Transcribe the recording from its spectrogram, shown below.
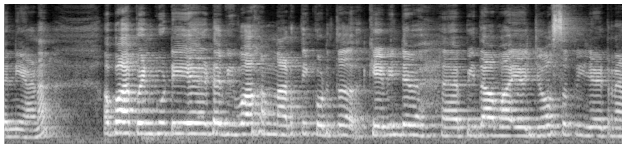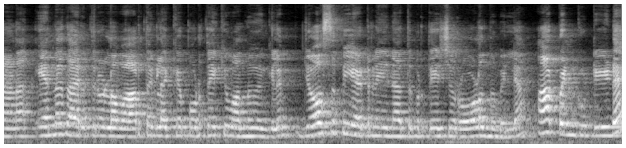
തന്നെയാണ്. അപ്പോൾ ആ പെൺകുട്ടിയുടെ വിവാഹം നടത്തി കൊടുത്ത് കെവിന്റെ പിതാവായ ജോസഫ് ചേട്ടനാണ് എന്ന തരത്തിലുള്ള വാർത്തകളൊക്കെ പുറത്തേക്ക് വന്നുവെങ്കിലും ജോസഫ് ചേട്ടന് ഇതിനകത്ത് പ്രത്യേകിച്ച് റോളൊന്നുമില്ല. ആ പെൺകുട്ടിയുടെ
